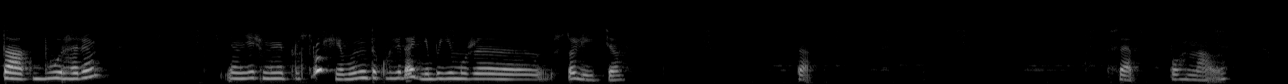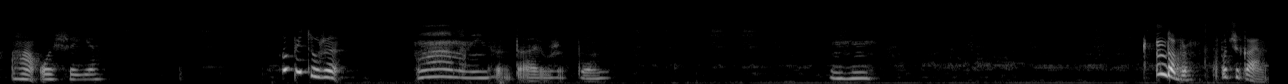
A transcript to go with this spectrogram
Так, бургери. Я надіюсь, вони не просрочені, бо вони так виглядають, ніби їм уже століття. Так. Все, погнали. Ага, ось ще є. Ну, піцу вже. А, в мене інвентар вже повний. Угу. Ну, добре, почекаємо.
